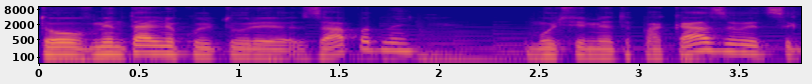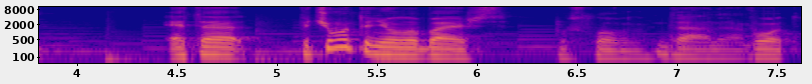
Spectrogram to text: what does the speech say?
то в ментальной культуре западной в мультфильме это показывается. Это почему ты не улыбаешься, условно? Да, да. Вот.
